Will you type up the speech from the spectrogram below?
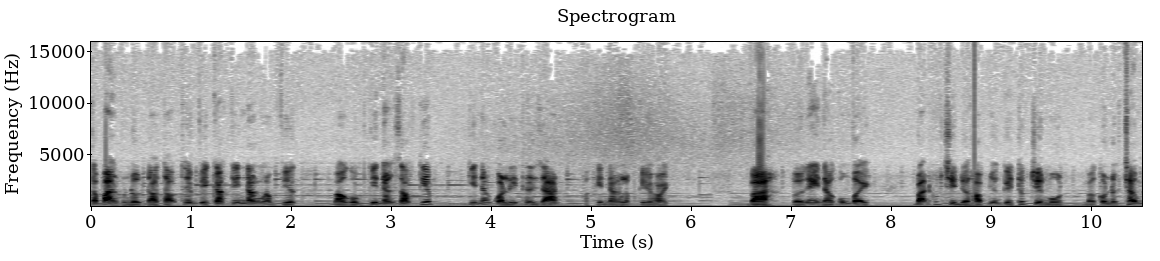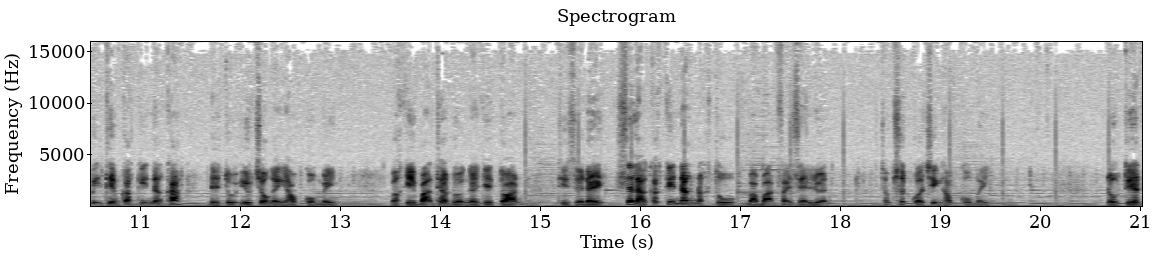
các bạn còn được đào tạo thêm về các kỹ năng làm việc bao gồm kỹ năng giao tiếp, kỹ năng quản lý thời gian và kỹ năng lập kế hoạch. Và với ngành nào cũng vậy, bạn không chỉ được học những kiến thức chuyên môn mà còn được trang bị thêm các kỹ năng khác để tối ưu cho ngành học của mình. Và khi bạn theo đuổi ngành kế toán thì dưới đây sẽ là các kỹ năng đặc thù mà bạn phải rèn luyện trong suốt quá trình học của mình. Đầu tiên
